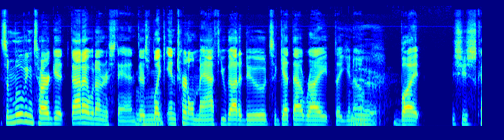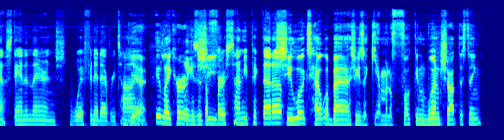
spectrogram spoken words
It's a moving target that I would understand. There's Mhm. like internal math you got to do to get that right. That you know, Yeah. but she's just kind of standing there and just whiffing it every time. Yeah, it like her. Like, is it she, the first time you picked that up? She looks hella badass. She's like, yeah, I'm gonna fucking one shot this thing,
